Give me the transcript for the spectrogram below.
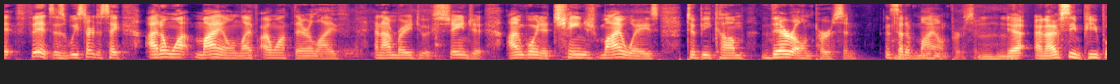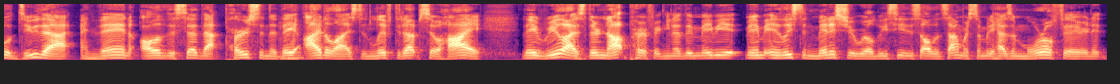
it fits as we start to say, I don't want my own life, I want their life, and I'm ready to exchange it. I'm going to change my ways to become their own person instead of my mm-hmm. own person. Mm-hmm. Yeah, and I've seen people do that, and then all of a sudden, that person that they mm-hmm. idolized and lifted up so high, they realize they're not perfect. You know, they maybe, maybe at least in ministry world, we see this all the time, where somebody has a moral failure, and it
